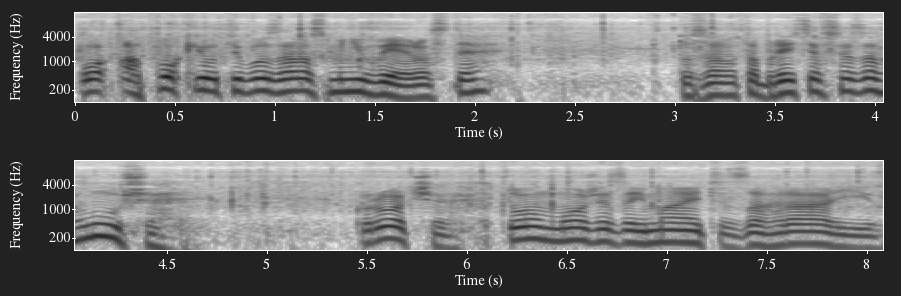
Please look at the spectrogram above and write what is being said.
По, а поки от його зараз мені виросте, то зараз та бриця все заглуше. Коротше, хто може займається з аграріїв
